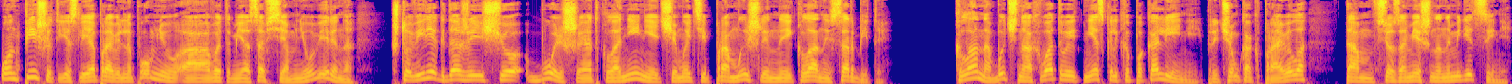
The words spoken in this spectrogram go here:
Он пишет, если я правильно помню, а в этом я совсем не уверена, что Верек даже еще большее отклонение, чем эти промышленные кланы с орбиты. Клан обычно охватывает несколько поколений, причем, как правило, там все замешано на медицине.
